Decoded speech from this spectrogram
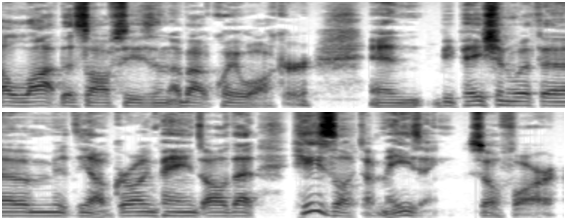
a lot this offseason about Quay Walker and be patient with him, you know, growing pains, all that. He's looked amazing so far.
